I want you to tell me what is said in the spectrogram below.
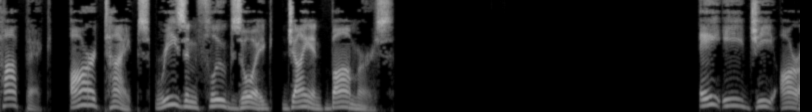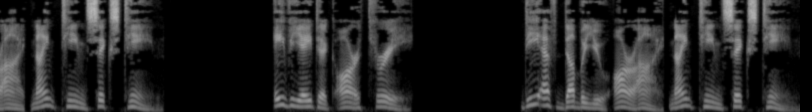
Topic. R types Riesenflugzeug, giant bombers. AEGRI 1916 Aviatik R3 DFW RI 1916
